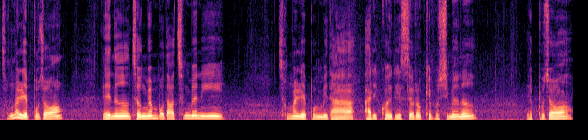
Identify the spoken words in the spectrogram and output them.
정말 예쁘죠? 얘는 정면보다 측면이 정말 예쁩니다. 아리코이리스 이렇게 보시면은 예쁘죠?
